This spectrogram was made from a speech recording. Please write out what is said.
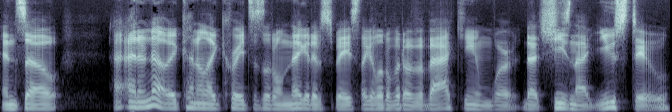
And so I, I don't know, it kind of like creates this little negative space, like a little bit of a vacuum where that she's not used to.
